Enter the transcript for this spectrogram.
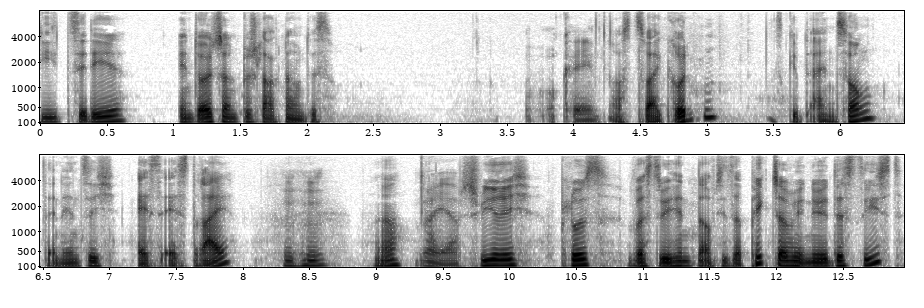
die CD in Deutschland beschlagnahmt ist. Okay. Aus zwei Gründen. Es gibt einen Song, der nennt sich SS3. Mhm. Ja, Ah ja. schwierig. Plus, was du hier hinten auf dieser Picture-Menü das siehst,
